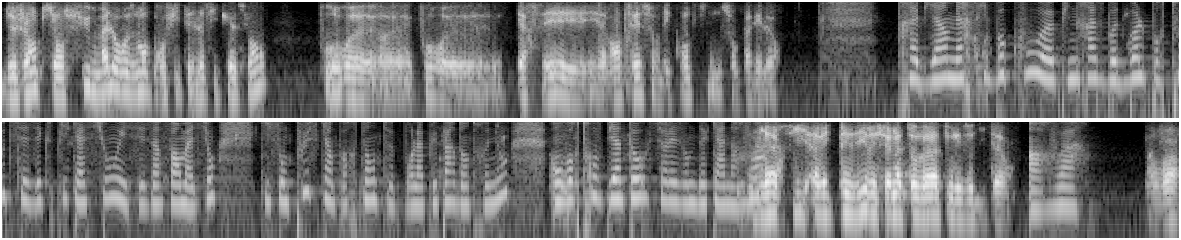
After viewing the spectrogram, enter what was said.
de gens qui ont su malheureusement profiter de la situation pour, euh, pour euh, percer et rentrer sur des comptes qui ne sont pas les leurs. Très bien, merci beaucoup euh, Pinras Botbol pour toutes ces explications et ces informations qui sont plus qu'importantes pour la plupart d'entre nous. On vous retrouve bientôt sur les ondes de Cannes. Au revoir. Merci, avec plaisir et Shana Tova à tous les auditeurs. Au revoir. Au revoir.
